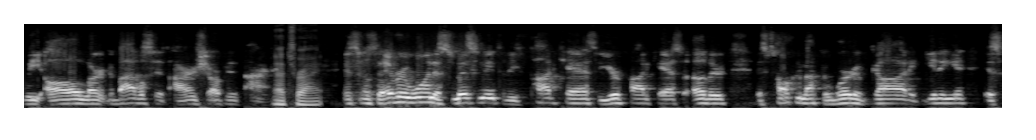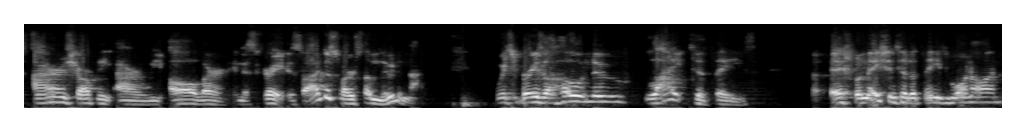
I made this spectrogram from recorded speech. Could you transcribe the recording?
We all learn. The Bible says, "Iron sharpens iron." that's right And so, so everyone that's listening to these podcasts, or your podcast, or other, is talking about the Word of God and getting it. It's iron sharpening iron. We all learn, and it's great. And so, I just learned something new tonight, which brings a whole new light to things, uh, explanation to the things going on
